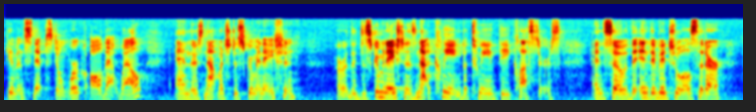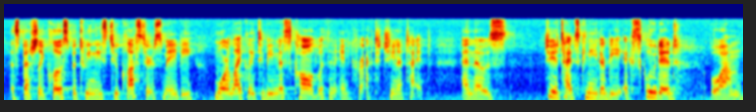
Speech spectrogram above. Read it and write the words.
given SNPs don't work all that well, and there's not much discrimination, or the discrimination is not clean between the clusters. And so the individuals that are especially close between these two clusters may be more likely to be miscalled with an incorrect genotype. And those genotypes can either be excluded or, um,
